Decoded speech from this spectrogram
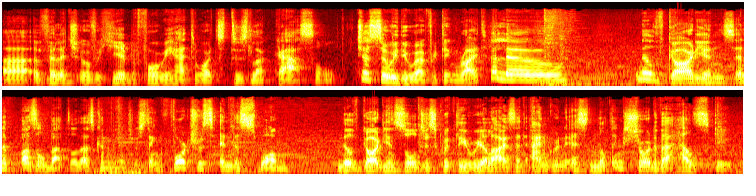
uh, village over here before we head towards Tuzla Castle. Just so we do everything right. Hello! Nilfgaardians in a puzzle battle. That's gonna be interesting. Fortress in the Swamp. Nilfgaardian soldiers quickly realize that Angren is nothing short of a hellscape.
